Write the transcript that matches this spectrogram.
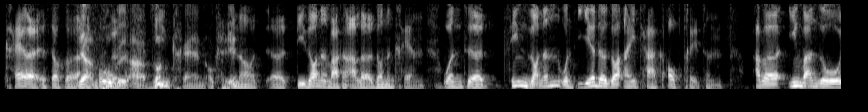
Krähe ist auch äh, ja, ein Vogel. Vogel. Ah, Sonnenkrähen, okay. Genau, äh, die Sonnen waren alle Sonnenkrähen. Und äh, zehn Sonnen und jeder soll einen Tag auftreten. Aber irgendwann so,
